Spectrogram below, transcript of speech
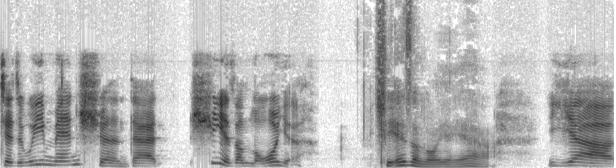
Did we mention that she is a lawyer? She is a lawyer, yeah. Yeah,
